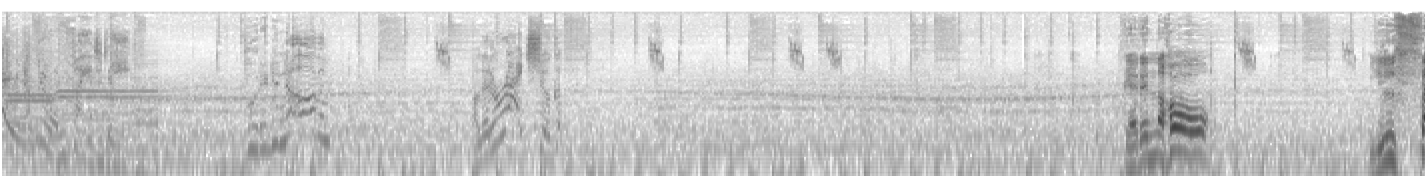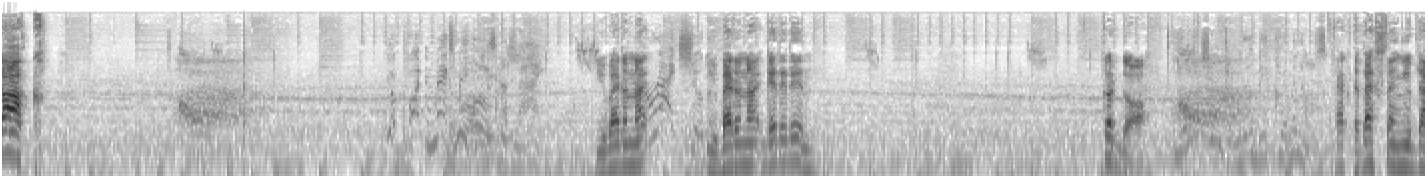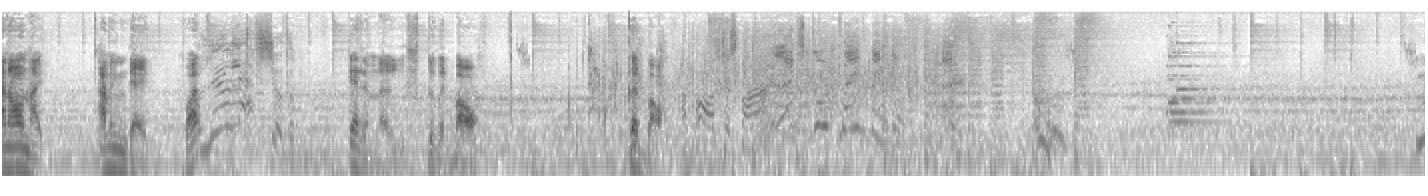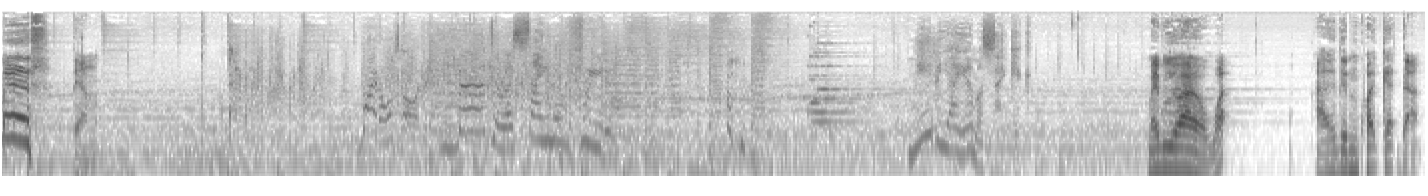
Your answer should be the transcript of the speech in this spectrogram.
Get in the hole. You suck. Your putting makes me Ball does hungry. not lie. You better not. right. You better not get it in. Good girl. Your children will be criminals. That's the best thing you've done all night. I mean, day. A What? little left, sugar. Get in there, you stupid ball. Good ball. I paused just fine. Let's go play bingo. Miss. Damn it. Right on target. Birds are a sign of freedom. Maybe I am a psychic. Maybe you are a what? I didn't quite get that.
